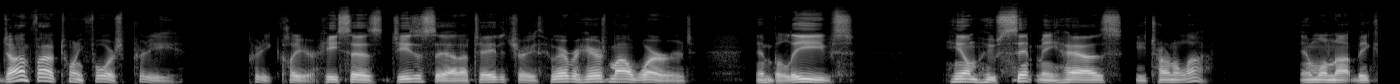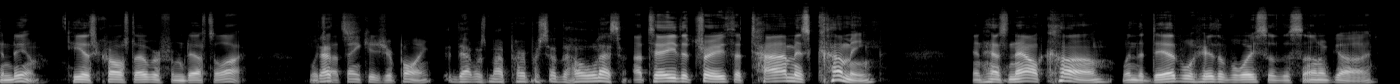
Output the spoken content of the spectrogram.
John five twenty four is pretty pretty clear. He says, Jesus said, "I tell you the truth: whoever hears my word and believes him who sent me has eternal life, and will not be condemned. He has crossed over from death to life." Which I think is your point. That was my purpose of the whole lesson. I tell you the truth, a time is coming and has now come when the dead will hear the voice of the Son of God,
